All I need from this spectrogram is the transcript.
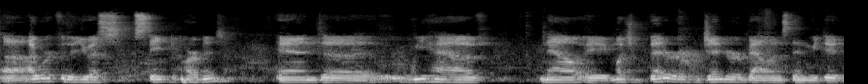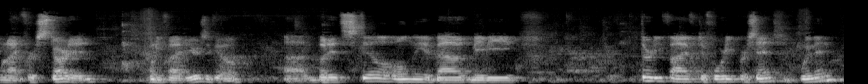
Uh, I work for the U.S. State Department, and uh, we have now a much better gender balance than we did when I first started 25 years ago. Uh, but it's still only about maybe 35 to 40 percent women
